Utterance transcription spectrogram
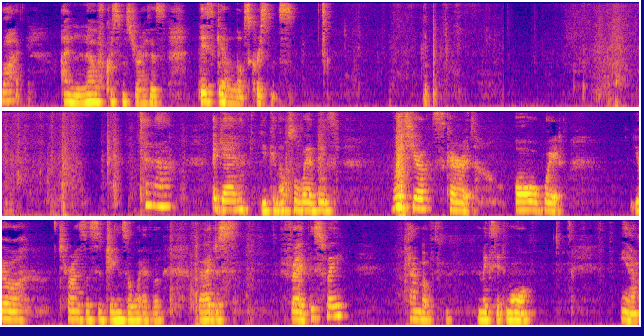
right? I love Christmas dresses. This girl loves Christmas. Ta-da! Again, you can also wear these with your skirt or with your trousers or jeans or whatever. But I just prefer it this way. Kind of makes it more, you know,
